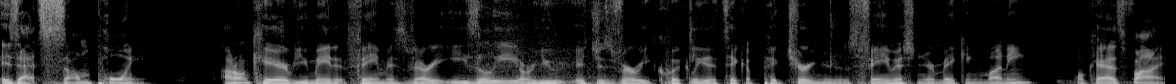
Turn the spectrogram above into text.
is at some point. I don't care if you made it famous very easily or you it's just very quickly to take a picture and you're just famous and you're making money. Okay, that's fine.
